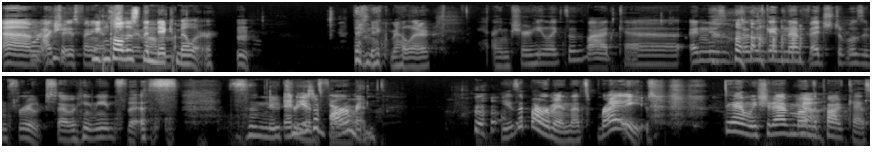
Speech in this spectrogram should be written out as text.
Um, Or actually, he- it's funny. We can call this the Nick mom- Miller. the Nick Miller. I'm sure he likes his vodka and he doesn't get enough vegetables and fruit, so he needs this. Some nutrients. And he's a barman. He's a barman. That's right. Damn, we should have him on the podcast.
